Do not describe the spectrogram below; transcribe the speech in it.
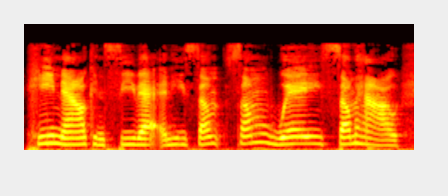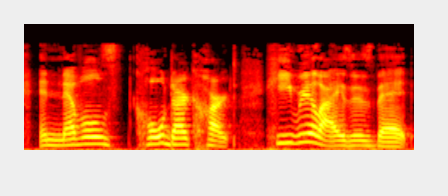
he now can see that, and he's some some way, somehow, in Neville's cold, dark heart, he realizes that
